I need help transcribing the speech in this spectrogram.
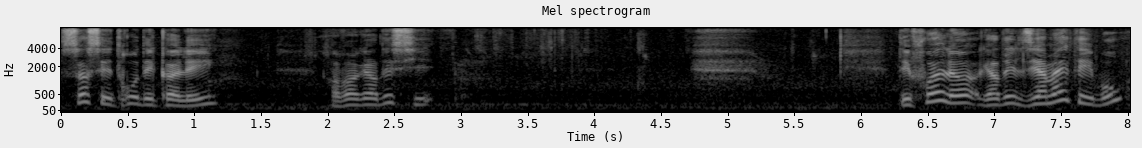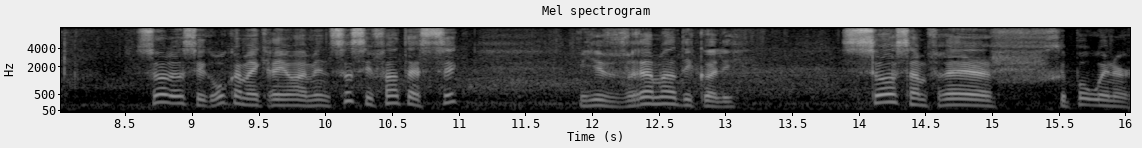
Ça, c'est trop décollé. On va regarder si... Des fois, là, regardez, le diamètre est beau. Ça, là, c'est gros comme un crayon à mine. Ça, c'est fantastique, mais il est vraiment décollé. Ça, ça me ferait... C'est pas winner.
